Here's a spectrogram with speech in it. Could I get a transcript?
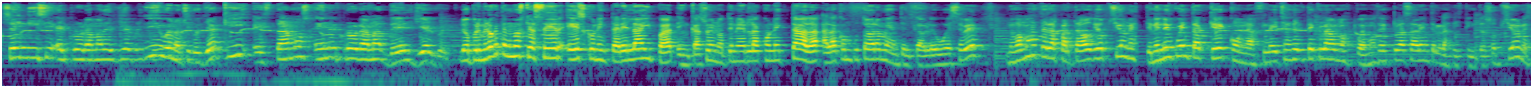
se inicie el programa del jailbreak. Y bueno chicos, ya aquí estamos en el programa del jailbreak. Lo primero que tenemos que hacer es conectar el iPad en caso de no tenerla conectada a la computadora mediante el cable USB. Vamos hasta el apartado de opciones, teniendo en cuenta que con las flechas del teclado nos podemos desplazar entre las distintas opciones.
